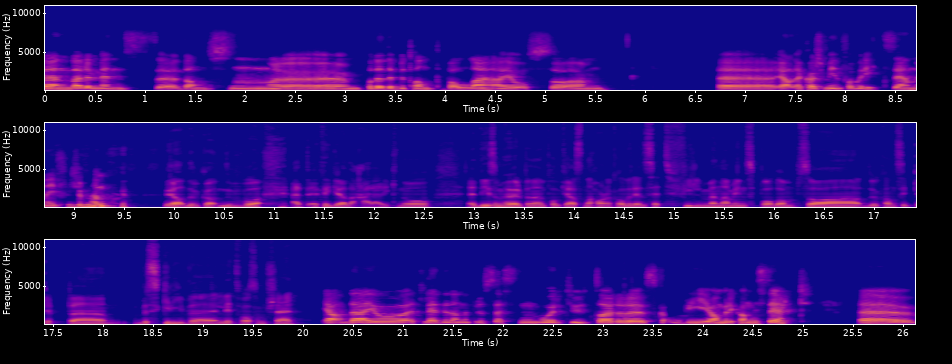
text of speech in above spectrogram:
Den derre mensdansen eh, på det debutantballet er jo også Ja, det er kanskje min favorittscene i filmen. Ja, du kan, du får, jeg, jeg, tenker at det her er ikke noe De som hører på denne podkasten, har nok allerede sett filmen, er min spådom. Så du kan sikkert eh, beskrive litt hva som skjer. Ja, det er jo et ledd i denne prosessen hvor Tutar skal bli amerikanisert. Eh,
